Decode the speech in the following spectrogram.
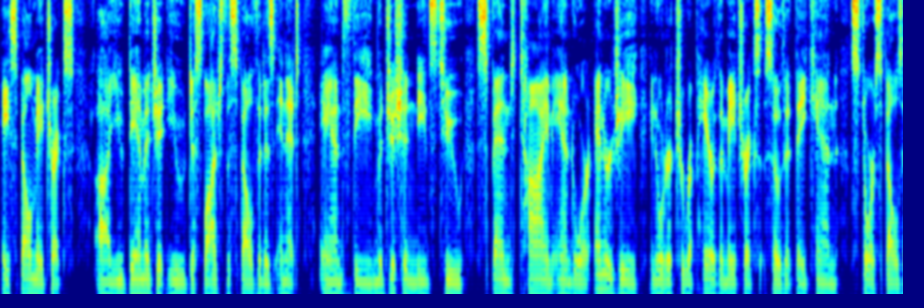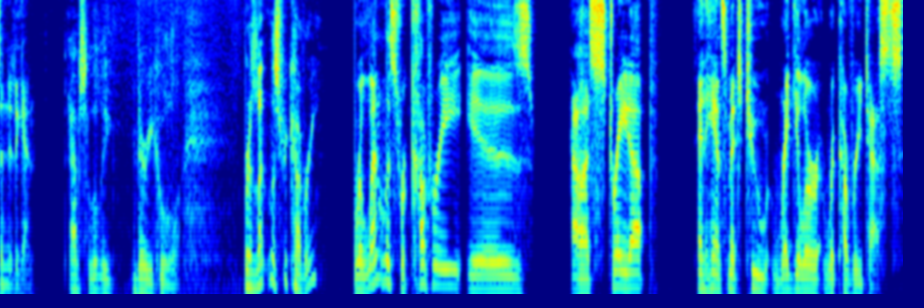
a spell matrix, uh, you damage it, you dislodge the spell that is in it, and the magician needs to spend time and or energy in order to repair the matrix so that they can store spells in it again. Absolutely, very cool. Relentless recovery. Relentless recovery is a straight up enhancement to regular recovery tests.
